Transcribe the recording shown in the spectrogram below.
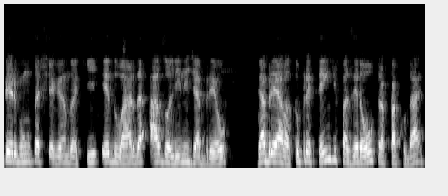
pergunta chegando aqui, Eduarda Azoline de Abreu. Gabriela, tu pretende fazer outra faculdade?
